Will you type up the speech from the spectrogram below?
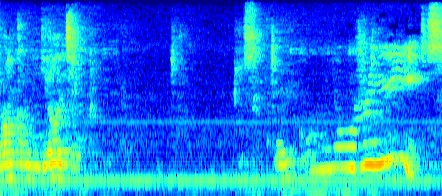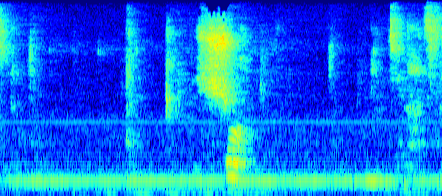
Теленком не делайте. Сколько у меня уже яиц? Еще. 12.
